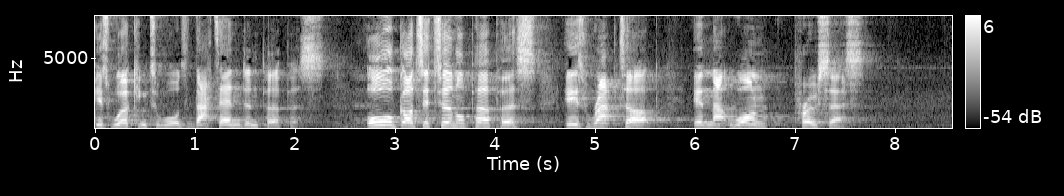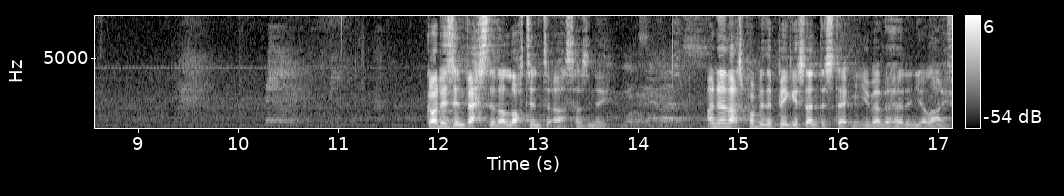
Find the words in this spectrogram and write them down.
is working towards that end and purpose. All God's eternal purpose is wrapped up in that one process. God has invested a lot into us, hasn't He? I know that's probably the biggest understatement you've ever heard in your life.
